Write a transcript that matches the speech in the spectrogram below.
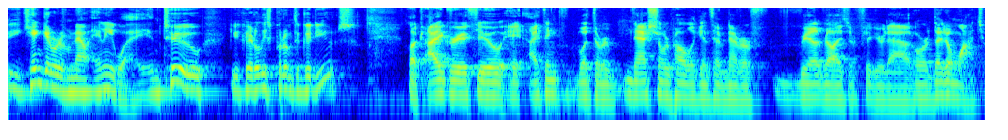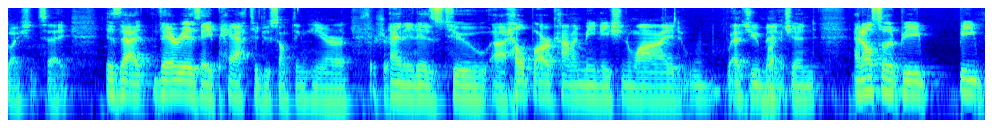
you can't get rid of them now anyway, and two, you could at least put them to good use. Look, I agree with you. I think what the National Republicans have never realized or figured out, or they don't want to, I should say, is that there is a path to do something here, sure. and it is to uh, help our economy nationwide, as you mentioned, right. and also to be be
